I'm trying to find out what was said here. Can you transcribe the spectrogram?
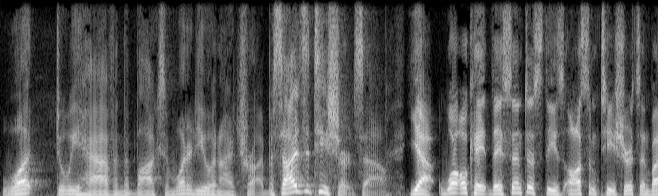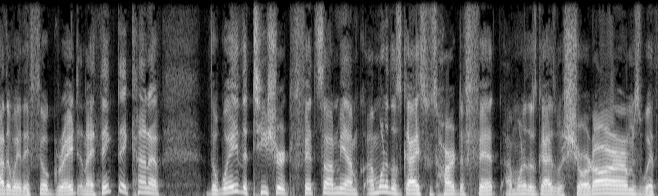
What do we have in the box and what did you and I try? Besides the t shirt, Sal. Yeah. Well, okay. They sent us these awesome T-shirts, and by the way, they feel great. And I think they kind of, the way the T-shirt fits on me, I'm, I'm one of those guys who's hard to fit. I'm one of those guys with short arms, with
